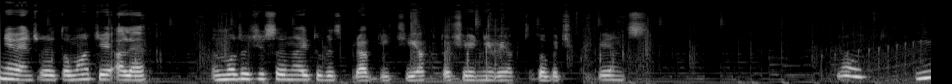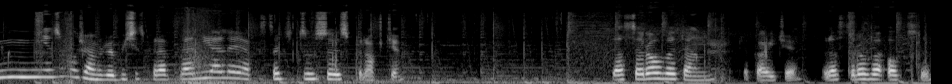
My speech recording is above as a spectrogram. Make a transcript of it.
Nie wiem, czy to macie, ale możecie sobie na YouTube sprawdzić, jak to się nie wie, jak to zdobyć, więc no, nie zmuszam, żebyście sprawdzali, ale jak chcecie, to sobie sprawdźcie. Laserowe ten, czekajcie, laserowe oksy.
